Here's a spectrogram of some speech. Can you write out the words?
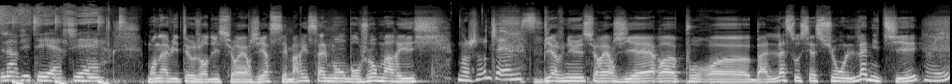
L'invité RGR. Mon invité aujourd'hui sur RGR, c'est Marie Salmon. Bonjour Marie. Bonjour James. Bienvenue sur RGR pour euh, bah, l'association L'Amitié Oui.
